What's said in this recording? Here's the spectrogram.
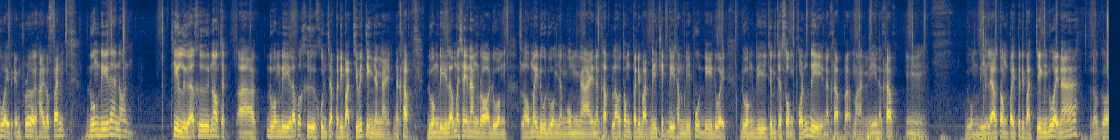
ถ้วย Emperor h i e r o p h a n t ดวงดีแน่นอน ที่เหลือคือนอกจากาดวงดีแล้วก็คือคุณจะปฏิบัติชีวิตจริงยังไงนะครับ ดวงดีแล้วไม่ใช่นั่งรอดวง เราไม่ดูดวงอย่างงมงายนะครับ เราต้องปฏิบัติดีคิดดีทำดีพูดดีด้วย ดวงดีจึงจะส่งผลดีนะครับ ประมาณนี้นะครับ อืมดวงดีแล้วต้องไปปฏิบัติจริงด้วยนะ แล้วก็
